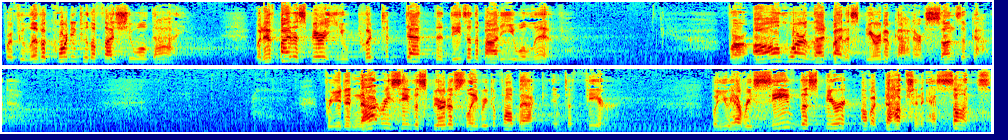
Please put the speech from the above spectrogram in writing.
For if you live according to the flesh, you will die. But if by the Spirit you put to death the deeds of the body, you will live. For all who are led by the Spirit of God are sons of God. For you did not receive the spirit of slavery to fall back into fear, but you have received the spirit of adoption as sons,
